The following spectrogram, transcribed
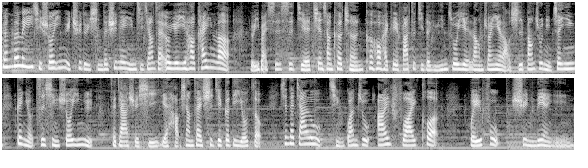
跟 Lily 一起说英语去旅行的训练营即将在二月一号开营了，有一百四十四节线上课程，课后还可以发自己的语音作业，让专业老师帮助你正音，更有自信说英语。在家学习也好像在世界各地游走。现在加入，请关注 i Fly Club，回复训练营。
